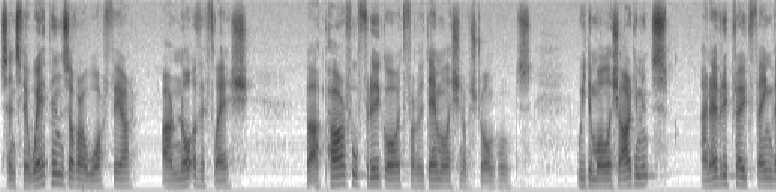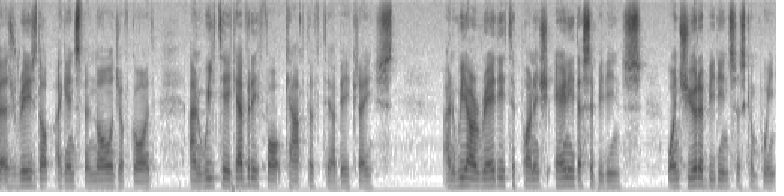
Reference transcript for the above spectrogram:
since the weapons of our warfare are not of the flesh, but are powerful through God for the demolition of strongholds. We demolish arguments and every proud thing that is raised up against the knowledge of God, and we take every thought captive to obey Christ and we are ready to punish any disobedience once your obedience is complete.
